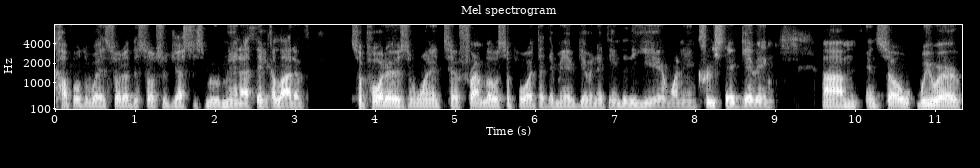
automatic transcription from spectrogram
coupled with sort of the social justice movement, I think a lot of supporters wanted to front load support that they may have given at the end of the year, wanted to increase their giving. Um, and so we were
